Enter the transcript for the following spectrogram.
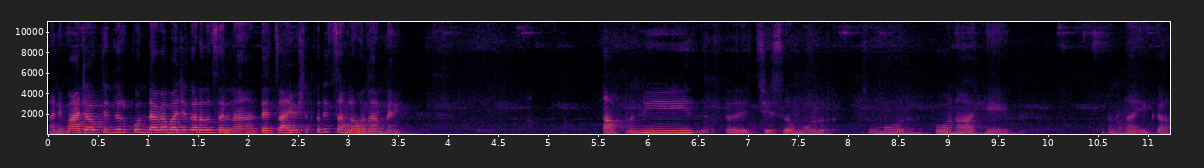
आणि माझ्या बाबतीत जर कोण दगाबाजी करत असेल ना त्यांचं आयुष्यात कधीच चांगलं होणार नाही. आपणेचे समोर समोर कोण आहे? नाही का?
